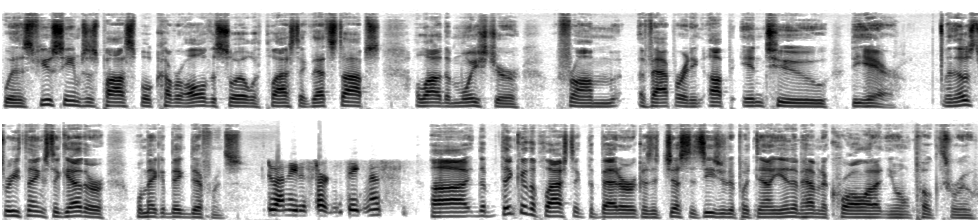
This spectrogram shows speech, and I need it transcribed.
with as few seams as possible, cover all of the soil with plastic. That stops a lot of the moisture from evaporating up into the air. And those three things together will make a big difference. Do I need a certain thickness? Uh, the thicker the plastic, the better, because it's just it's easier to put down. You end up having to crawl on it, and you won't poke through.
